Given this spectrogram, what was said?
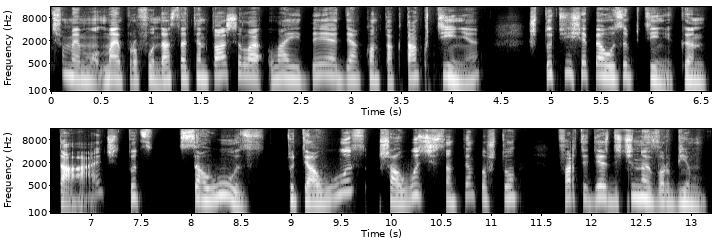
ce mai, mai profund, asta te întoarce la, la ideea de a contacta cu tine și tu te începi a auzi pe tine. Când taci, tu să auzi. Tu te auzi și auzi ce se întâmplă și tu foarte des de ce noi vorbim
